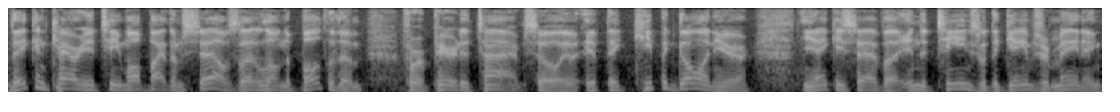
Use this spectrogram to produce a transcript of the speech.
they can carry a team all by themselves, let alone the both of them, for a period of time. So if they keep it going here, the Yankees have uh, in the teens with the games remaining.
